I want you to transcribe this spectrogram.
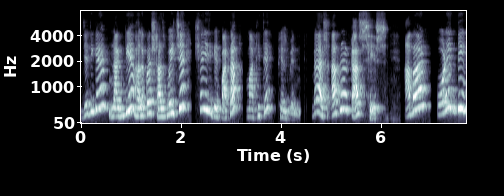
যেদিকে নাক দিয়ে ভালো করে শ্বাস বইছে, সেই দিকের পাটা মাটিতে ফেলবেন। ব্যাস, আপনার কাজ শেষ। আবার পরের দিন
